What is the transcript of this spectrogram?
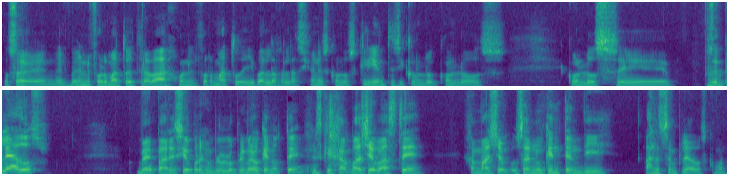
o sea, en el, formato de trabajo, en el formato de llevar las relaciones con los clientes y con, lo- con los, con los eh, pues, empleados, me pareció, por ejemplo, lo primero que noté es que jamás llevaste, jamás, o sea, nunca entendí a los empleados como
